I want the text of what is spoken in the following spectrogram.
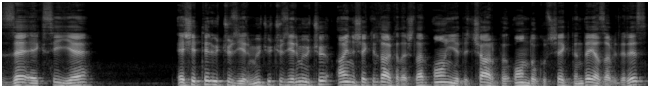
z eksi y eşittir 323. 323'ü aynı şekilde arkadaşlar 17 çarpı 19 şeklinde yazabiliriz.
